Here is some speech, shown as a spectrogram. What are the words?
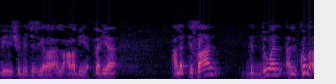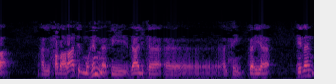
بشبه الجزيرة العربية فهي على اتصال بالدول الكبرى الحضارات المهمة في ذلك آه، الحين فهي إذا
